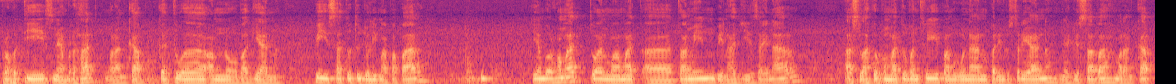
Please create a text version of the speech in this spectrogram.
Property Senayan Berhad merangkap Ketua UMNO bahagian P175 Papar. Yang berhormat Tuan Muhammad uh, Tamin bin Haji Zainal, selaku Pembantu Menteri Pembangunan Perindustrian Negeri Sabah merangkap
